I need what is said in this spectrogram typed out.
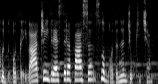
kod odgajivača i dresera pasa Slobodana Đukića.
